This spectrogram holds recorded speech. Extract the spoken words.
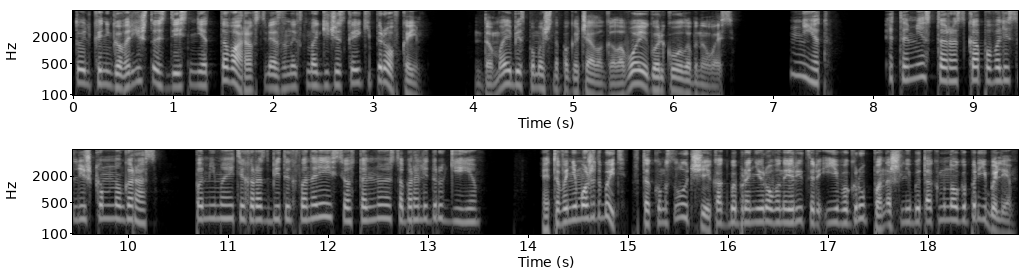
Только не говори, что здесь нет товаров, связанных с магической экипировкой. Домэй беспомощно покачала головой и горько улыбнулась. Нет. Это место раскапывали слишком много раз. Помимо этих разбитых фонарей, все остальное собрали другие. Этого не может быть. В таком случае, как бы бронированный рыцарь и его группа нашли бы так много прибыли?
